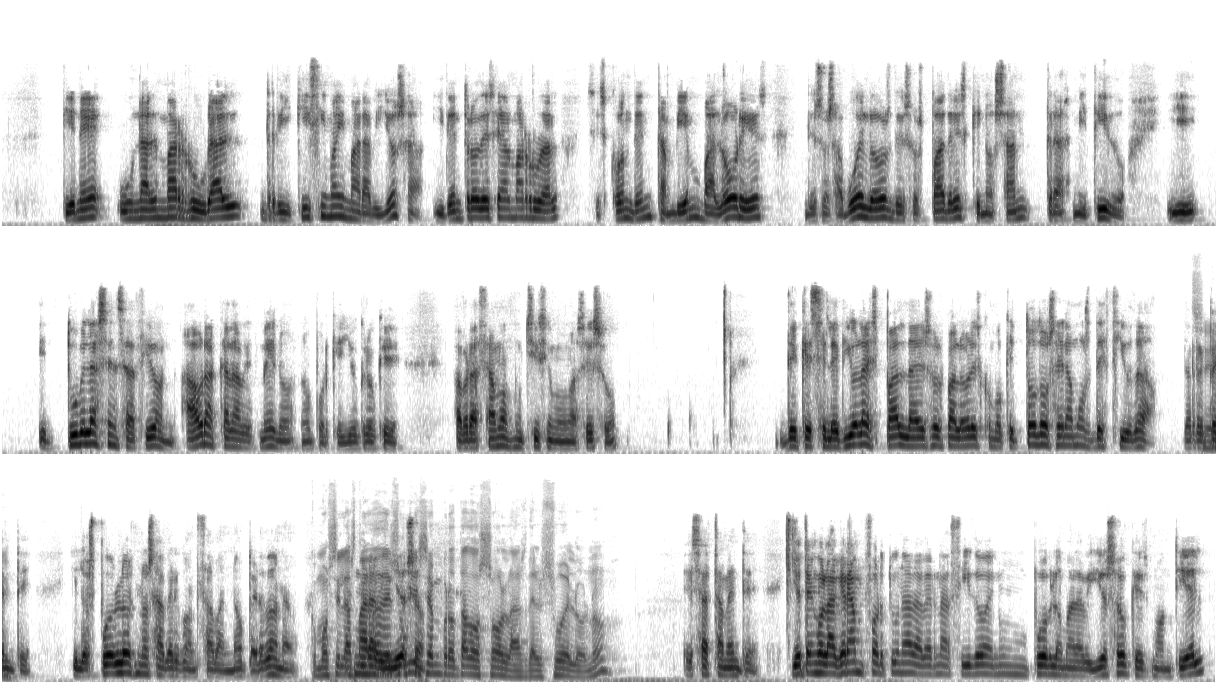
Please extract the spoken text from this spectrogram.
tiene un alma rural riquísima y maravillosa. Y dentro de ese alma rural se esconden también valores de esos abuelos, de esos padres que nos han transmitido. Y, tuve la sensación, ahora cada vez menos, ¿no? porque yo creo que abrazamos muchísimo más eso, de que se le dio la espalda a esos valores como que todos éramos de ciudad, de repente. Y los pueblos nos avergonzaban, ¿no? Perdona. Como si las ciudades hubiesen brotado solas del suelo, ¿no? Exactamente. Yo tengo la gran fortuna de haber nacido en un pueblo maravilloso que es Montiel,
